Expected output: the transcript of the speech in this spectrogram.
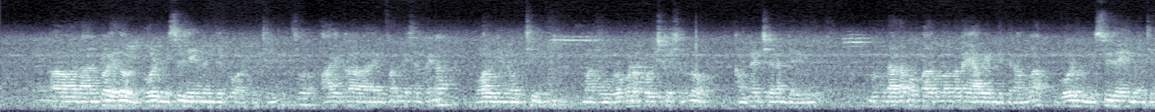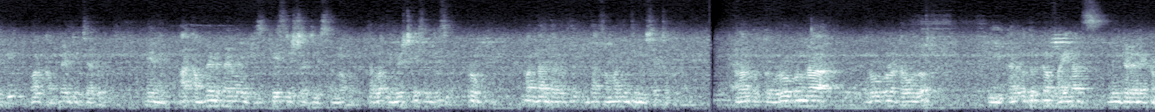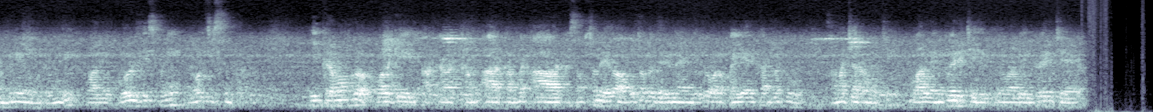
దాంట్లో ఏదో గోల్డ్ మిస్యూజ్ అయిందని చెప్పి వాళ్ళకి వచ్చింది. సో ఆ యొక్క ఇన్ఫర్మేషన్ పైన వాళ్ళు నేను వచ్చి మాకు ఉరవకొండ పోలీస్ స్టేషన్లో కంప్లైంట్ చేయడం జరిగింది. దాదాపు పదకొండు వందల యాభై ఎనిమిది గ్రాముల గోల్డ్ మిస్యూజ్ అయిందని చెప్పి వాళ్ళు కంప్లైంట్ ఇచ్చారు. నేను ఆ కంప్లైంట్ పైన మేము కేసు రిజిస్టర్ చేస్తున్నాం తర్వాత ఇన్వెస్టిగేషన్ చేసి ప్రూఫ్ మన దాని తర్వాత దానికి సంబంధించిన విషయం చెప్తాను. అనంతపురం ఉరవకొండ ఉరవకొండ టౌన్లో ఈ కనకదుర్గ ఫైనాన్స్ లిమిటెడ్ అనే కంపెనీ ఉంటుంది వాళ్ళు గోల్డ్ తీసుకుని లోన్స్ ఇస్తుంటారు. ఈ క్రమంలో వాళ్ళకి ఆ ఆ కంపెనీ ఆ సంస్థలో ఏదో అద్భుతంగా జరిగినాయని చెప్పి వాళ్ళ పై అధికారులకు సమాచారం వచ్చి వాళ్ళు ఎంక్వైరీ చే వాళ్ళు ఎంక్వైరీ చేయడం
